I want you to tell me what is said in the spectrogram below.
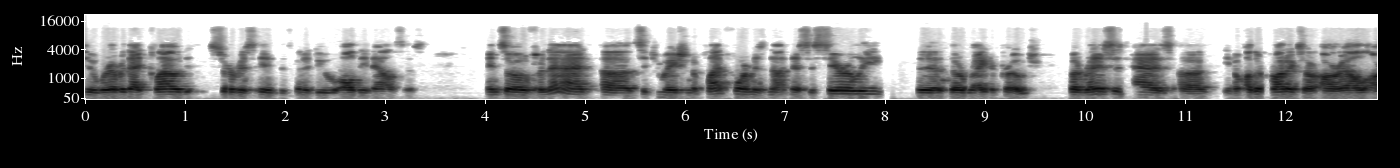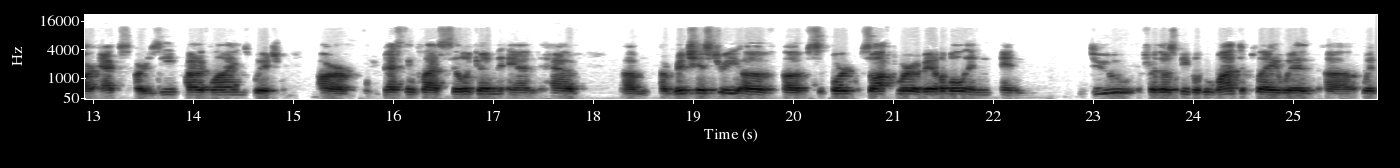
to wherever that cloud service is that's going to do all the analysis. And so for that uh, situation a platform is not necessarily the, the right approach but Renesas has uh, you know other products our RL, our X, our Z product lines, which are best in class silicon and have um, a rich history of, of support software available and, and do for those people who want to play with uh, with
